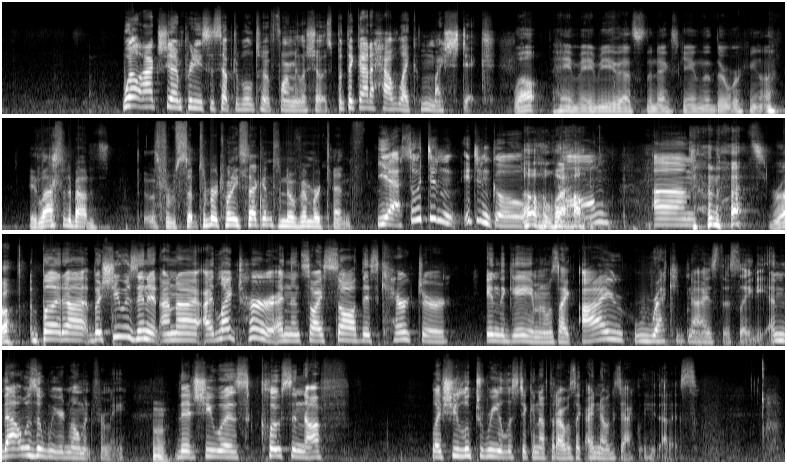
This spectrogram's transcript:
well, actually, I'm pretty susceptible to formula shows, but they gotta have like my shtick. Well, hey, maybe that's the next game that they're working on. It lasted about from September 22nd to November 10th. Yeah, so it didn't it didn't go Oh, wow. long. that's rough. But uh, but she was in it, and I, I liked her. And then so I saw this character in the game, and was like, I recognize this lady, and that was a weird moment for me. That she was close enough, like she looked realistic enough that I was like, I know exactly who that is.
